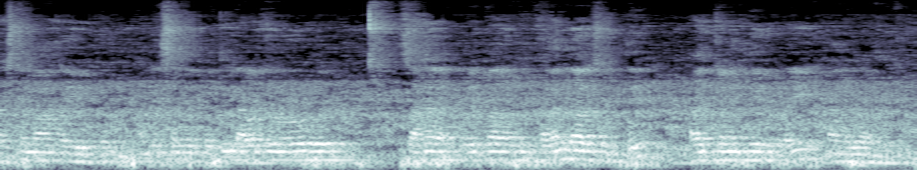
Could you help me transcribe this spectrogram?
கஷ்டமாக இருக்கும். அந்த சந்தர்ப்பத்தில் அவர்களோடு சக வேட்பாளர்கள் கலந்தாலோசித்து அதற்கான தீர்வுகளை நாங்கள் வழங்குவோம்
